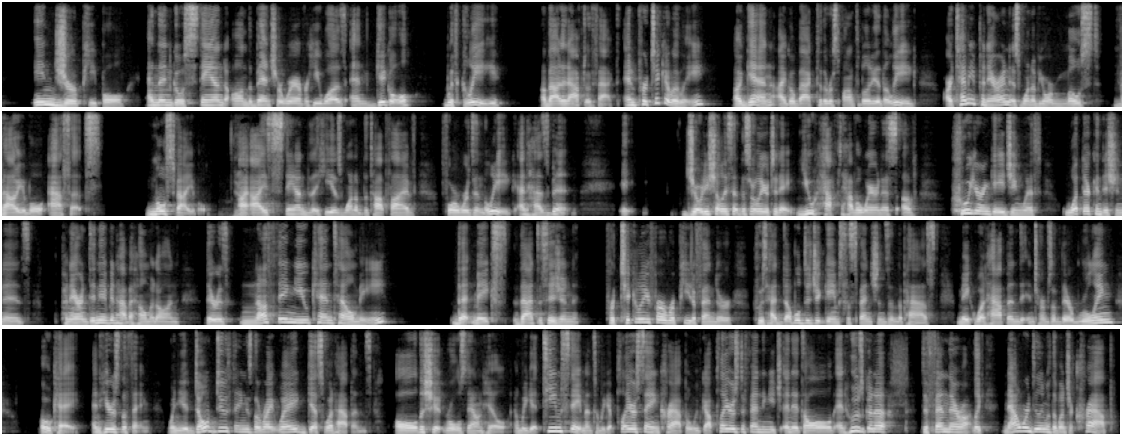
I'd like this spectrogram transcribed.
injure people and then go stand on the bench or wherever he was and giggle with glee about it after the fact. And particularly, again, I go back to the responsibility of the league. Artemi Panarin is one of your most valuable assets. Most valuable. Yeah. I, I stand that he is one of the top five forwards in the league and has been. It- Jody Shelley said this earlier today. You have to have awareness of who you're engaging with, what their condition is. Panarin didn't even have a helmet on. There is nothing you can tell me that makes that decision, particularly for a repeat offender who's had double digit game suspensions in the past, make what happened in terms of their ruling okay. And here's the thing when you don't do things the right way, guess what happens? all the shit rolls downhill and we get team statements and we get players saying crap and we've got players defending each and it's all and who's to defend their like now we're dealing with a bunch of crap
